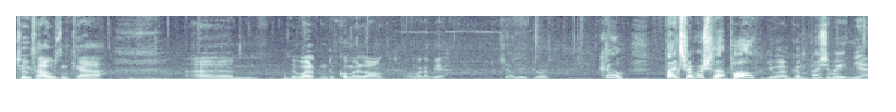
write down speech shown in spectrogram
2000 car. Um, they're welcome to come along and what have you. Jolly good. Cool. Thanks very much for that, Paul. You're welcome. Pleasure meeting you.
